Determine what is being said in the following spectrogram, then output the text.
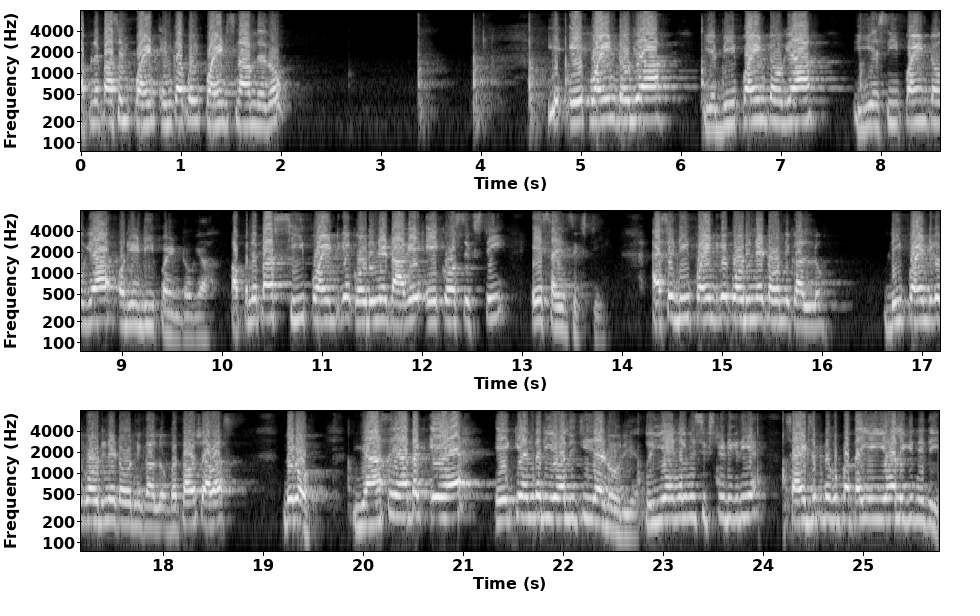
अपने पास इन पॉइंट इनका कोई पॉइंट्स नाम दे दो। ये ए पॉइंट हो गया, ये बी पॉइंट हो गया, ये सी पॉइंट हो गया और ये डी पॉइंट हो गया। अपने पास सी पॉइंट के कोऑर्डिनेट आ गए ए कॉस 60 ए साइन 60 ऐसे डी पॉइंट के कोऑर्डिनेट और निकाल लो। डी पॉइंट के कोऑर्डिनेट और निकालो बताओ शाबाश। देखो, यहाँ से यहाँ तक ए है ए के अंदर ये वाली चीज़ ऐड हो रही है। तो ये एंगल भी 60 डिग्री है। साइड से अपने को पता ही है ये वाली कितनी थी?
